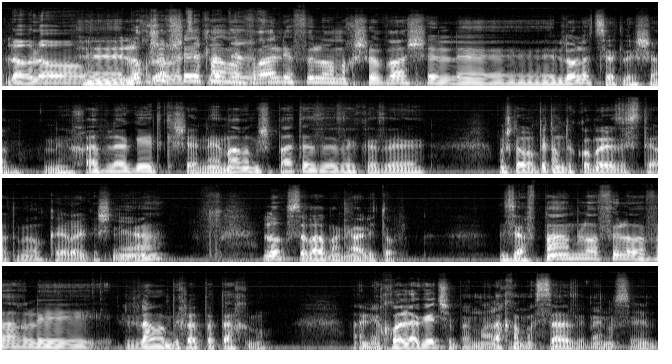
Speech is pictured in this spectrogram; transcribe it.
לא, לא... אה, לא חושב שאי פעם עברה לי אפילו המחשבה של אה, לא לצאת לשם. אני חייב להגיד, כשנאמר המשפט הזה, זה כזה... כמו שאתה אומר, פתאום אתה קומל איזה סטירה, אתה אומר, אוקיי, רגע, שנייה. לא, סבבה, נראה לי טוב. זה אף פעם לא אפילו עבר לי למה בכלל פתחנו. אני יכול להגיד שבמהלך המסע הזה, בין נושאים,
